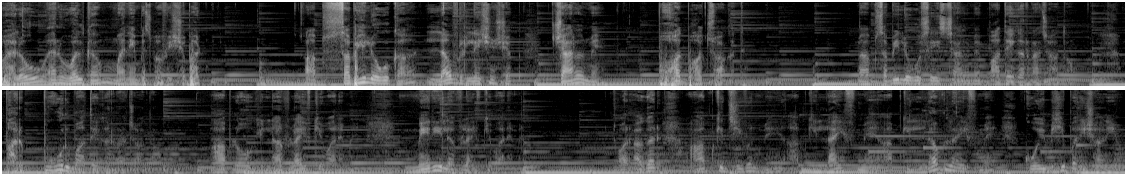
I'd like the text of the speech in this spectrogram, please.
hello and welcome my name is Bhavishya Bhatt आप सभी लोगों का लव रिलेशनशिप चैनल में बहुत बहुत स्वागत है। मैं आप सभी लोगों से इस चैनल में बातें करना चाहता हूँ। भरपूर बातें करना चाहता हूँ। आप लोगों की लव लाइफ के बारे में, मेरी लव लाइफ के बारे में। और अगर आपके जीवन में, आपकी लाइफ में, आपकी लव लाइफ में कोई भी परेशानी हो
